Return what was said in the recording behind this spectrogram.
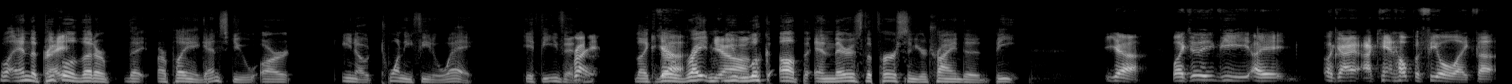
Well, and the Right? people that are that are playing against you are, you know, twenty feet away, if even. Right. Like Yeah. they're right, and Yeah. you look up, and there's the person you're trying to beat. Yeah. Like the, the I like I, I can't help but feel like that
